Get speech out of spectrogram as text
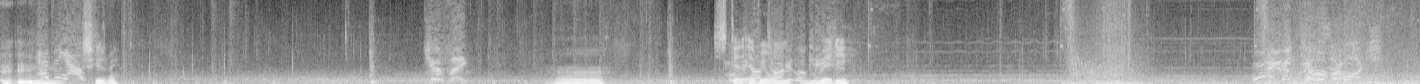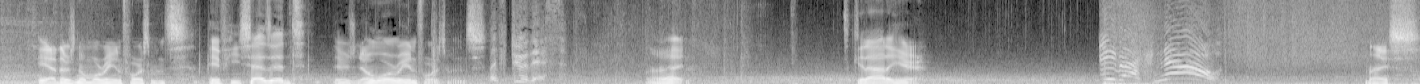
Out. Excuse me. Sure thing. Uh, just get Moving on everyone target location. ready. Yeah, there's no more reinforcements. If he says it, there's no more reinforcements. Let's do this. Alright. Let's get out of here. Evac now! Nice.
